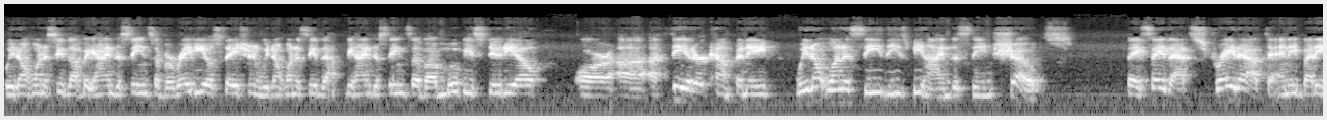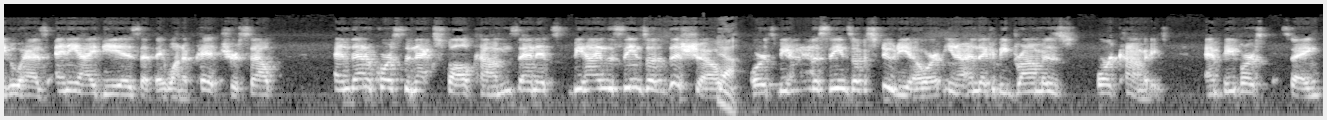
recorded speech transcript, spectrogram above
We don't want to see the behind the scenes of a radio station. We don't want to see the behind the scenes of a movie studio or uh, a theater company, we don't want to see these behind the scenes shows. They say that straight out to anybody who has any ideas that they want to pitch or sell. And then, of course, the next fall comes and it's behind the scenes of this show, Yeah. or it's behind the scenes of a studio, or, you know, and they could be dramas or comedies. And people are saying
